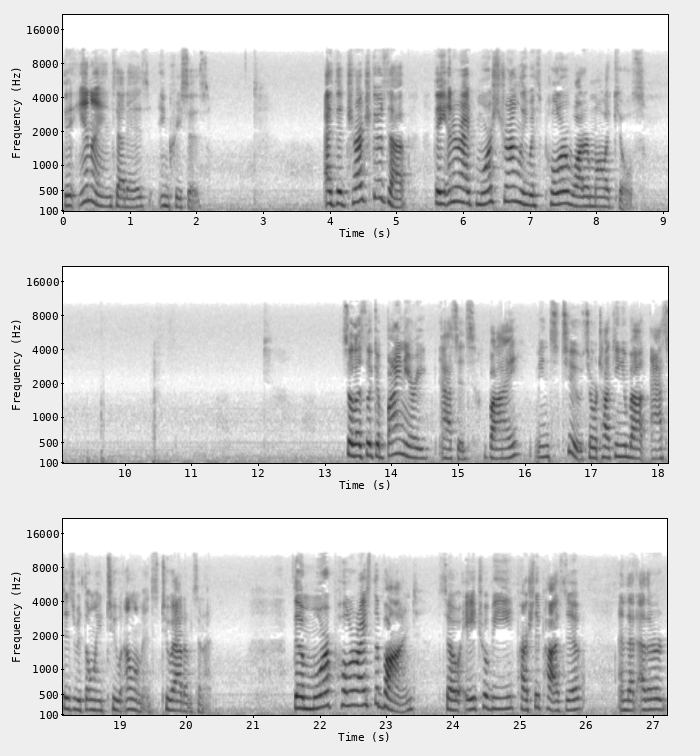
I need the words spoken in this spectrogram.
the anions that is, increases. As the charge goes up, they interact more strongly with polar water molecules. So let's look at binary acids. Bi means two. So we're talking about acids with only two elements, two atoms in it. The more polarized the bond, so H will be partially positive and that other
